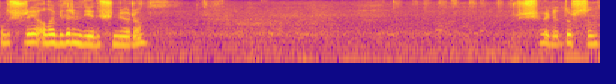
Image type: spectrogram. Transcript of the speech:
bunu şuraya alabilirim diye düşünüyorum. Şöyle dursun.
